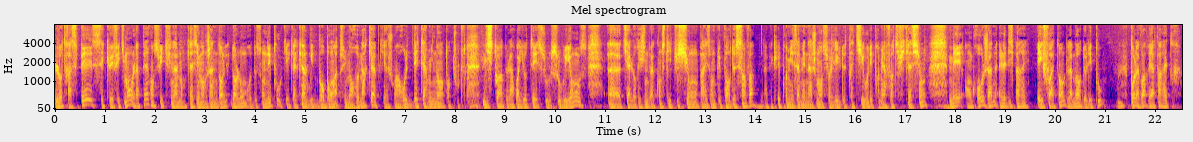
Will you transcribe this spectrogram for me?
L'autre aspect, c'est qu'effectivement, on la perd ensuite, finalement, quasiment Jeanne, dans, l'ombre de son époux, qui est quelqu'un, Louis de Bourbon, absolument remarquable, qui a joué un rôle déterminant dans toute l'histoire de la royauté sous, sous Louis XI, euh, qui est à l'origine de la constitution, par exemple, du port de Saint-Va, avec les premiers aménagements sur l'île de Tatiou, les premières fortifications. Mais en gros, Jeanne, elle disparaît. Et il faut attendre la mort de l'époux pour la voir réapparaître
